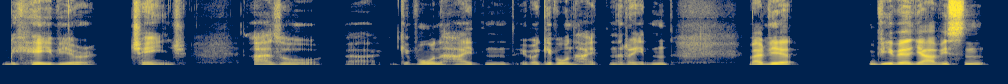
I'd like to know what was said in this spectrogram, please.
Behavior Change, also äh, Gewohnheiten, über Gewohnheiten reden, weil wir, wie wir ja wissen,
